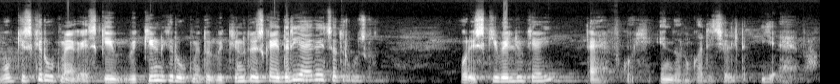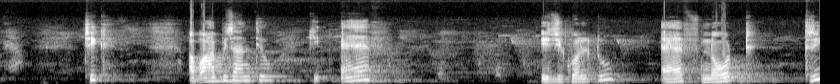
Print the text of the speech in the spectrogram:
वो किसके रूप में आएगा इसके विकिरण के रूप में। तो विकिरण तो इसका इधर ही आएगा चतुर्भुज का। और इसकी वैल्यू क्या आई? एफ़ को ही। इन दोनों का रिज़ल्ट ये एफ़ आ गया। ठीक है? अब आप भी जानते हो कि F is equal to F nought three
